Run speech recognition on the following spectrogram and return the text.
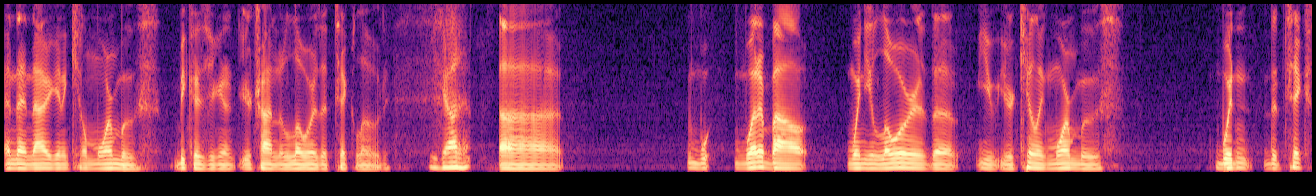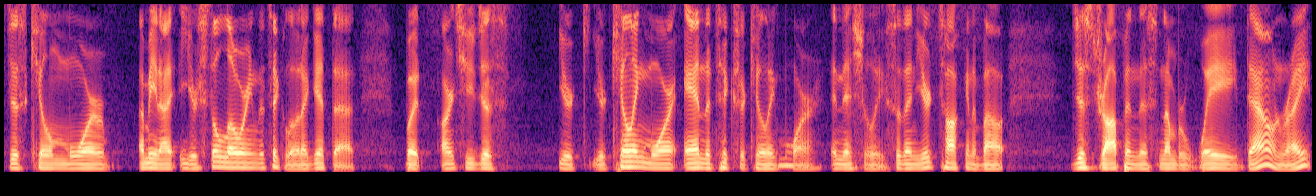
and then now you're gonna kill more moose because you're gonna you're trying to lower the tick load. You got it. Uh, w- what about when you lower the you you're killing more moose? Wouldn't the ticks just kill more? I mean, I, you're still lowering the tick load. I get that, but aren't you just you're you're killing more and the ticks are killing more initially? So then you're talking about just dropping this number way down, right?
